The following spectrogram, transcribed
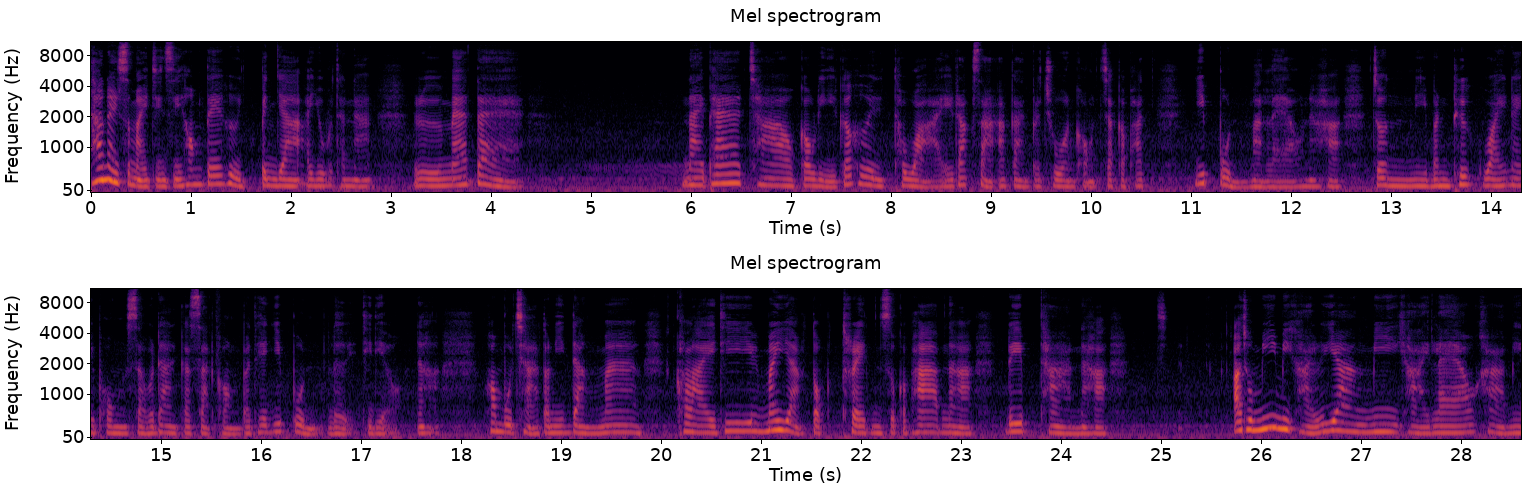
ถ้าในสมัยจินซีฮ่องเต้คือเป็นยาอายุวัฒนะ หรือแม้แต่ นายแพทย์ชาวเกาหลีก็เคยถวายรักษาอาการประชวรของจักรพรรดิญี่ปุ่นมาแล้วนะคะ จนมีบันทึกไว้ในพงศาวดารกษัตริย์ของประเทศญี่ปุ่นเลยทีเดียวนะคะคอมบูชาตอนนี้ดังมาก ใครที่ไม่อยากตกเทรนด์สุขภาพนะคะ รีบทานนะคะอัลทูมี่มีขายหรือยัง มีขายแล้วค่ะ มี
